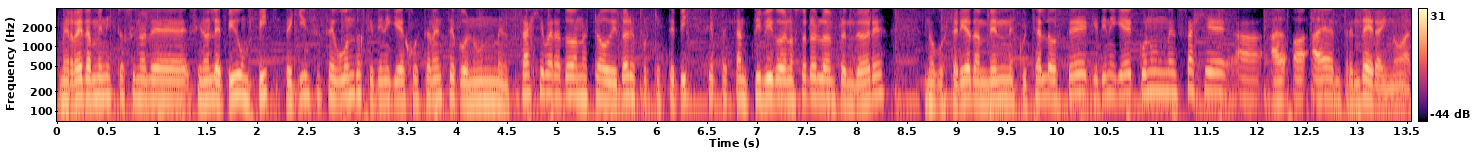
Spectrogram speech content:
Me retan, ministro, si no, le, si no le pido un pitch de 15 segundos que tiene que ver justamente con un mensaje para todos nuestros auditores, porque este pitch siempre es tan típico de nosotros los emprendedores. Nos gustaría también escucharlo a usted, que tiene que ver con un mensaje a, a- a- a emprender, a innovar.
